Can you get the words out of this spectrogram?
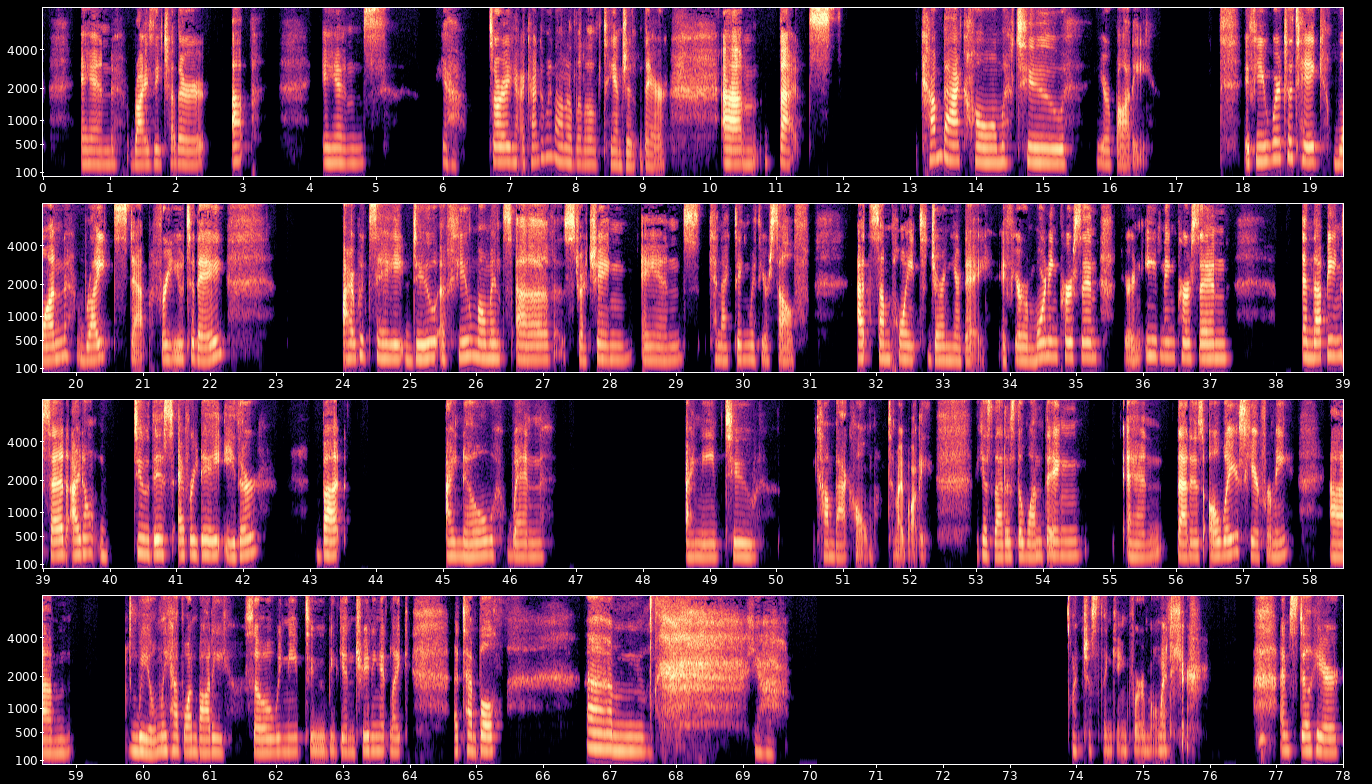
and rise each other up. And yeah, sorry, I kind of went on a little tangent there. Um, but come back home to your body. If you were to take one right step for you today, I would say do a few moments of stretching and connecting with yourself at some point during your day. If you're a morning person, you're an evening person. And that being said, I don't do this every day either, but I know when I need to come back home to my body because that is the one thing and that is always here for me. Um, we only have one body, so we need to begin treating it like a temple. Um, yeah. I'm just thinking for a moment here. I'm still here.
